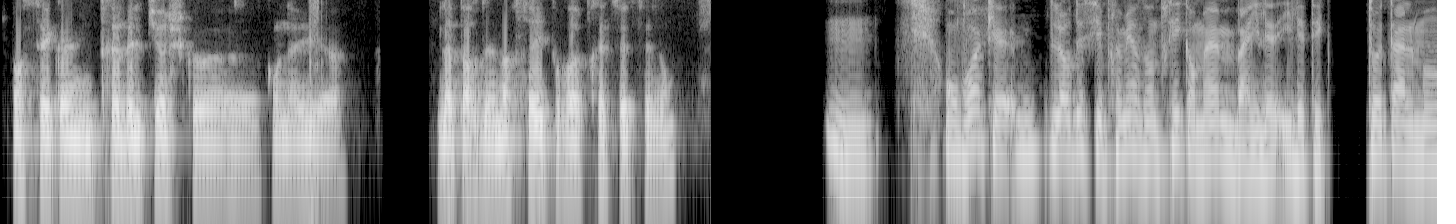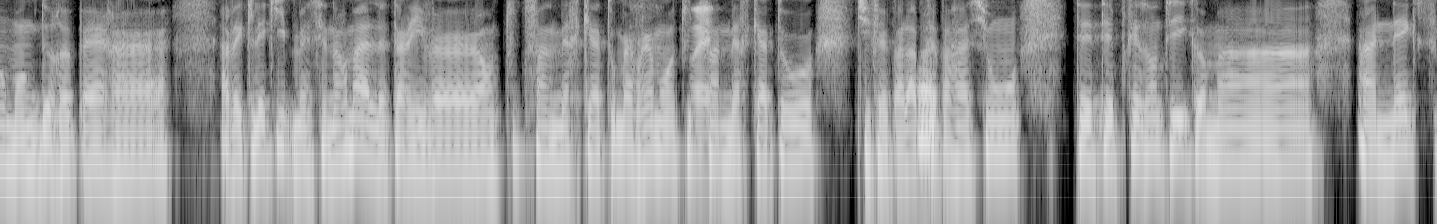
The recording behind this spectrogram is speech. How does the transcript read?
Je pense que c'est quand même une très belle pioche qu'on a eue euh, de la part de Marseille pour euh, près de cette saison. Hmm. On voit que lors de ses premières entrées, quand même, il, il était totalement manque de repères euh, avec l'équipe, mais c'est normal. Tu arrives euh, en toute fin de mercato, mais vraiment en toute fin de mercato, tu fais pas la préparation. Tu es, présenté comme un, un ex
